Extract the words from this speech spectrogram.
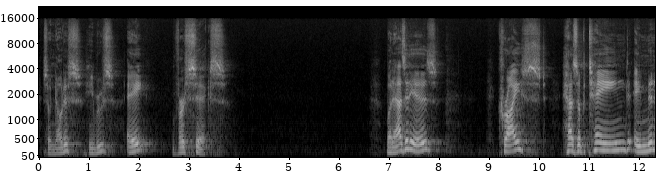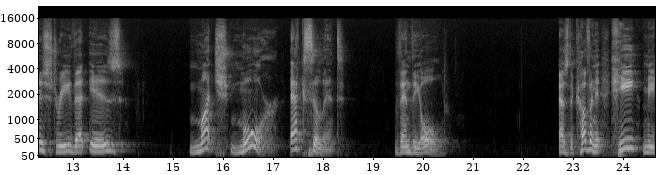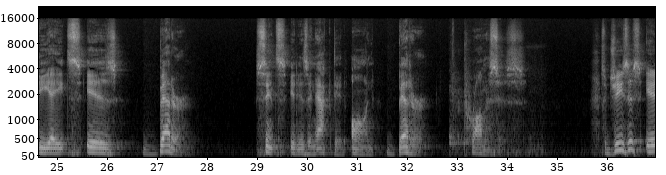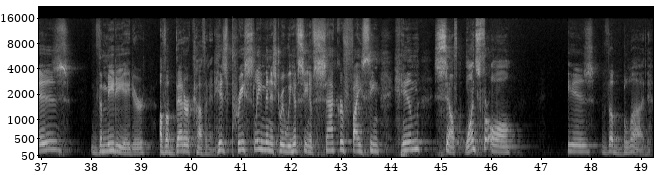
So notice Hebrews 8, verse 6. But as it is, Christ has obtained a ministry that is much more excellent than the old as the covenant he mediates is better since it is enacted on better promises. So Jesus is the mediator of a better covenant. His priestly ministry we have seen of sacrificing himself once for all is the blood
